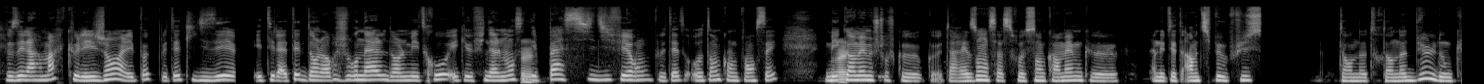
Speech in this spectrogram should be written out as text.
Je faisais la remarque que les gens à l'époque peut-être lisaient, étaient la tête dans leur journal, dans le métro, et que finalement c'était pas si différent, peut-être autant qu'on le pensait. Mais Ouais. quand même, je trouve que, que t'as raison, ça se ressent quand même que on est peut-être un petit peu plus dans notre dans notre bulle. Donc,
